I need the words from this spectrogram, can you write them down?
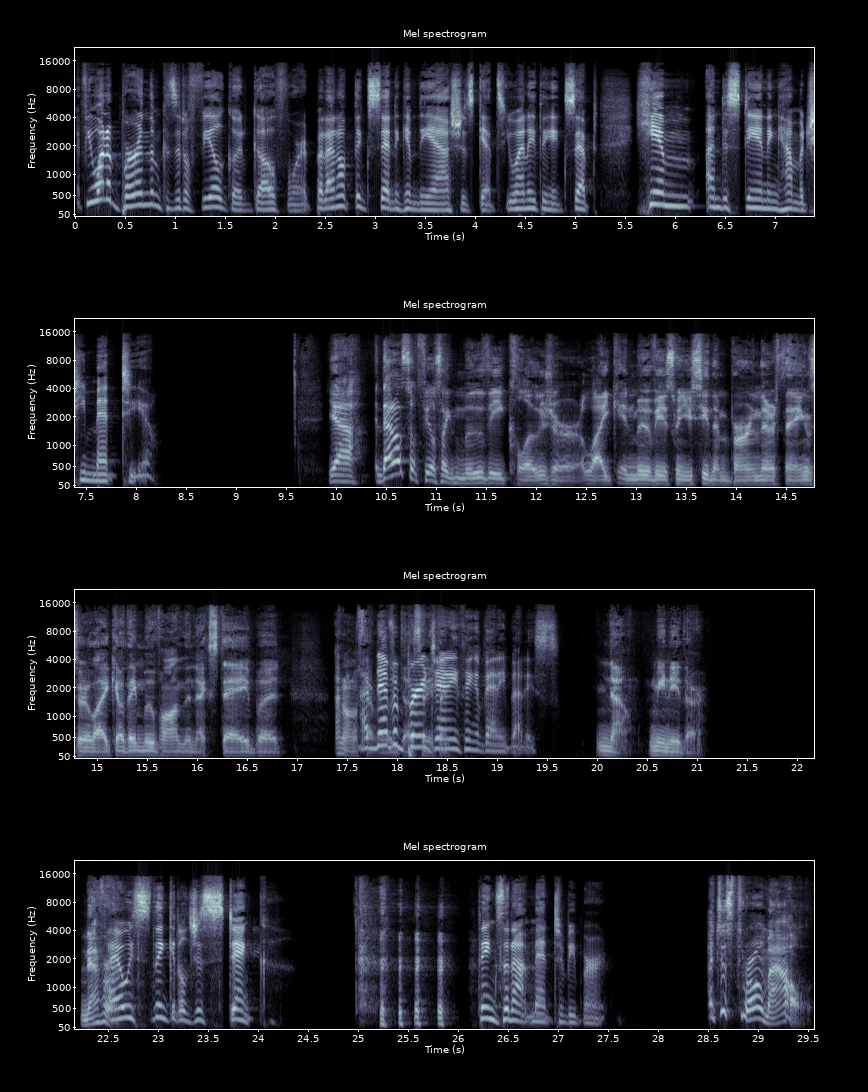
If you want to burn them because it'll feel good, go for it. But I don't think sending him the ashes gets you anything except him understanding how much he meant to you. Yeah, that also feels like movie closure. Like in movies, when you see them burn their things, or like, oh, they move on the next day. But I don't know. I've never really burnt anything. anything of anybody's. No, me neither. Never. I always think it'll just stink. Things that aren't meant to be burnt. I just throw them out.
